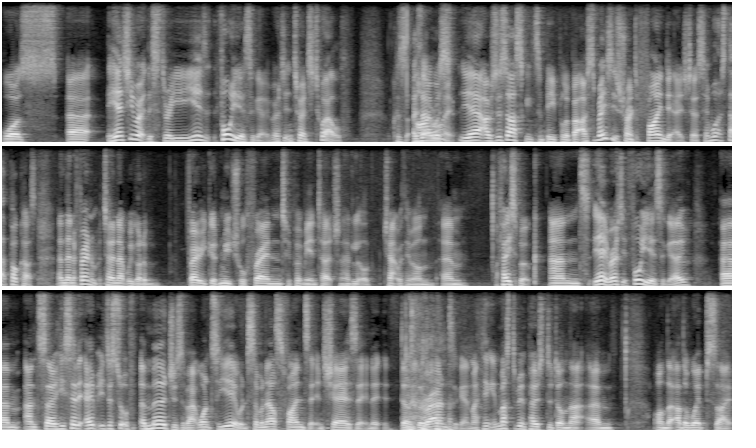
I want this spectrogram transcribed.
was uh, he actually wrote this three years, four years ago. Wrote it in 2012. Because I was, right? yeah, I was just asking some people about. I was basically just trying to find it. Actually, I was saying, "What's that podcast?" And then a friend turned out we got a very good mutual friend who put me in touch and had a little chat with him on um, Facebook. And yeah, he wrote it four years ago. Um, and so he said it, it just sort of emerges about once a year when someone else finds it and shares it, and it does the rounds again. I think it must have been posted on that um, on that other website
